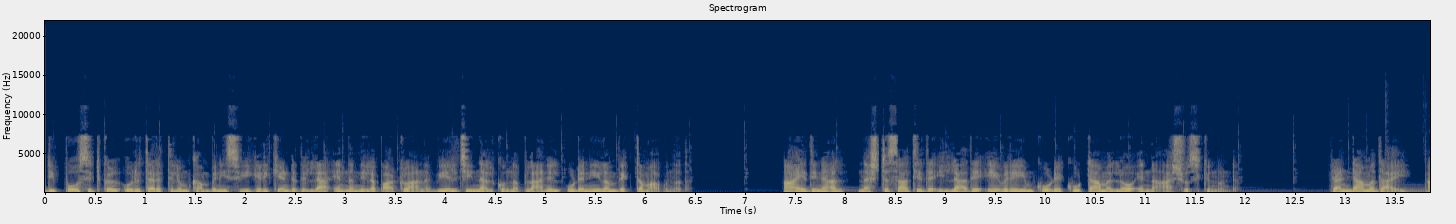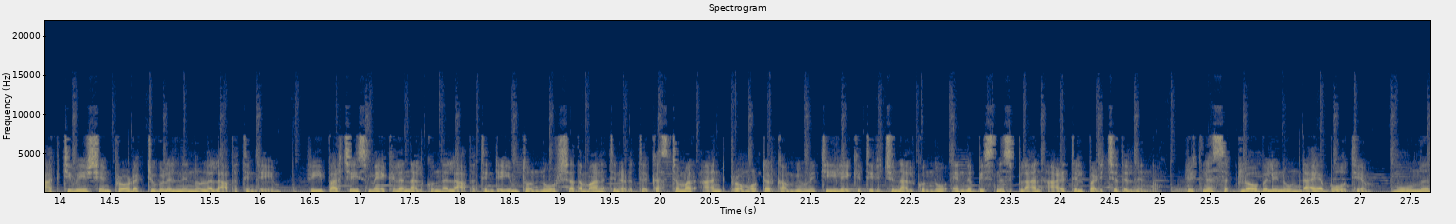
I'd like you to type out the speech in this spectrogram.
ഡിപ്പോസിറ്റുകൾ ഒരു തരത്തിലും കമ്പനി സ്വീകരിക്കേണ്ടതില്ല എന്ന നിലപാടുകളാണ് വി എൽ ജി നൽകുന്ന പ്ലാനിൽ ഉടനീളം വ്യക്തമാകുന്നത്. ആയതിനാൽ നഷ്ടസാധ്യത ഇല്ലാതെ ഏവരെയും കൂടെ കൂട്ടാമല്ലോ എന്ന് ആശ്വസിക്കുന്നുണ്ട്. രണ്ടാമതായി ആക്ടിവേഷൻ പ്രോഡക്റ്റുകളിൽ നിന്നുള്ള ലാഭത്തിന്റെയും റീപർച്ചേസ് മേഖല നൽകുന്ന ലാഭത്തിന്റെയും തൊണ്ണൂറ് ശതമാനത്തിനടുത്ത് കസ്റ്റമർ ആൻഡ് പ്രൊമോട്ടർ കമ്മ്യൂണിറ്റിയിലേക്ക് തിരിച്ചു നൽകുന്നു എന്ന് ബിസിനസ് പ്ലാൻ ആഴത്തിൽ പഠിച്ചതിൽ നിന്നും. ഫിറ്റ്നസ് ഗ്ലോബലിന് ഉണ്ടായ ബോധ്യം മൂന്ന്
